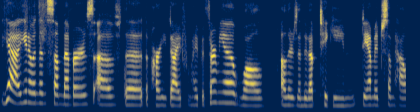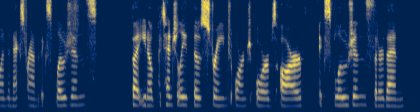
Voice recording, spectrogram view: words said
yeah, you know, and then some members of the the party died from hypothermia, while others ended up taking damage somehow in the next round of explosions. But you know, potentially those strange orange orbs are explosions that are then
